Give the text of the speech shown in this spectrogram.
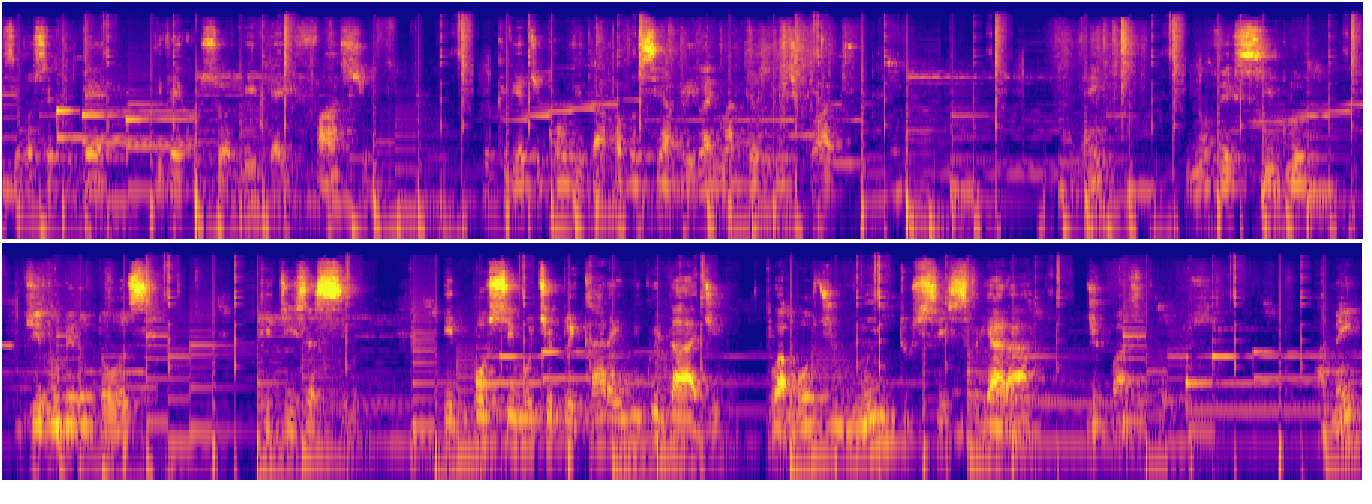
se você puder, tiver com sua Bíblia aí fácil, eu queria te convidar para você abrir lá em Mateus 24. Amém? No versículo de número 12, que diz assim: E por se multiplicar a iniquidade, o amor de muitos se esfriará de quase todos. Amém?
